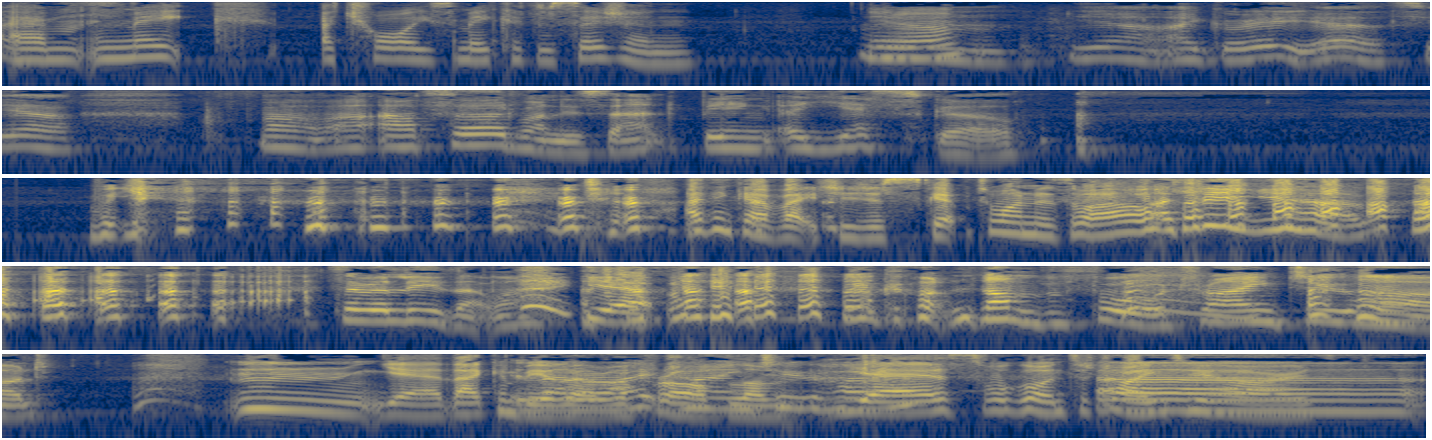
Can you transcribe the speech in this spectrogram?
Um, make a choice, make a decision. You know? Mm, yeah, I agree. Yes, yeah. Well, our, our third one is that being a yes girl. I think I've actually just skipped one as well. I think you have. so we'll leave that one. yeah. We've got number four, trying too hard. Mm, yeah, that can Is be a bit all of a right, trying problem. too hard? Yes, we'll go on to trying too hard. Uh,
